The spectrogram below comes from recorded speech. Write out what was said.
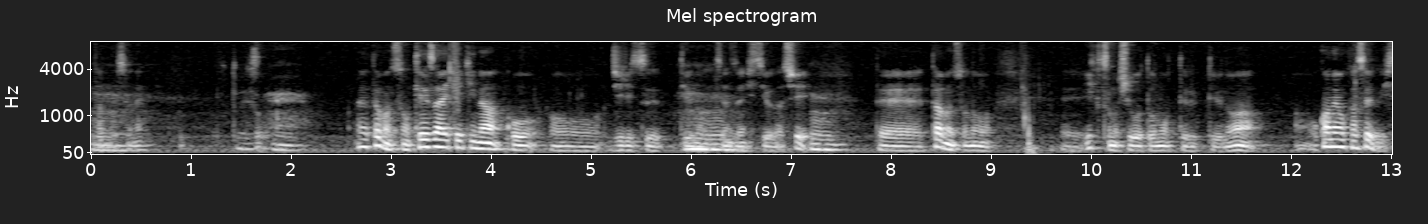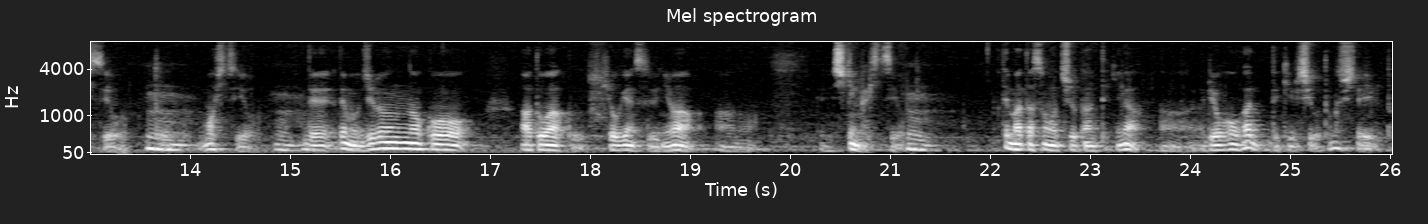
ったんですよね。うん、ですね多分その経済的なこう自立っていうのは全然必要だし、うん、で多分そのいくつも仕事を持ってるっていうのはお金を稼ぐ必要とも必要、うん、ででも自分のこうアートワーク表現するにはあの資金が必要、うん、でまたその中間的なあ両方ができる仕事もしていると、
